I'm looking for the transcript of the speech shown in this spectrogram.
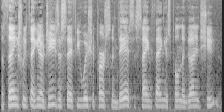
The things we think. You know, Jesus said if you wish a person dead, it's the same thing as pulling a gun and shooting them.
